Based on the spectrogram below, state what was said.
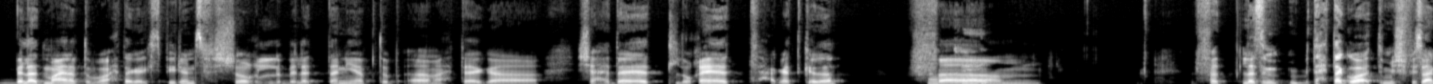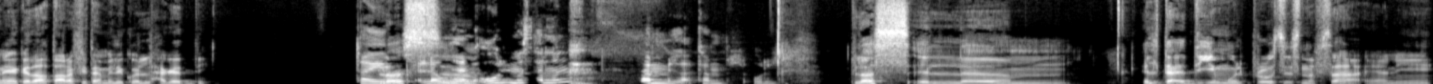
بلاد معيّنة بتبقى محتاجة experience في الشغل، بلاد تانية بتبقى محتاجة شهادات، لغات، حاجات كده، ف أوكي. آمم فت لازم بتحتاج وقت، مش في ثانية كده هتعرفي تعملي كل الحاجات دي. طيب plus لو هنقول مثلًا كمّل، لأ كمّل، قُل. plus ال التقديم والprocess نفسها، يعني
